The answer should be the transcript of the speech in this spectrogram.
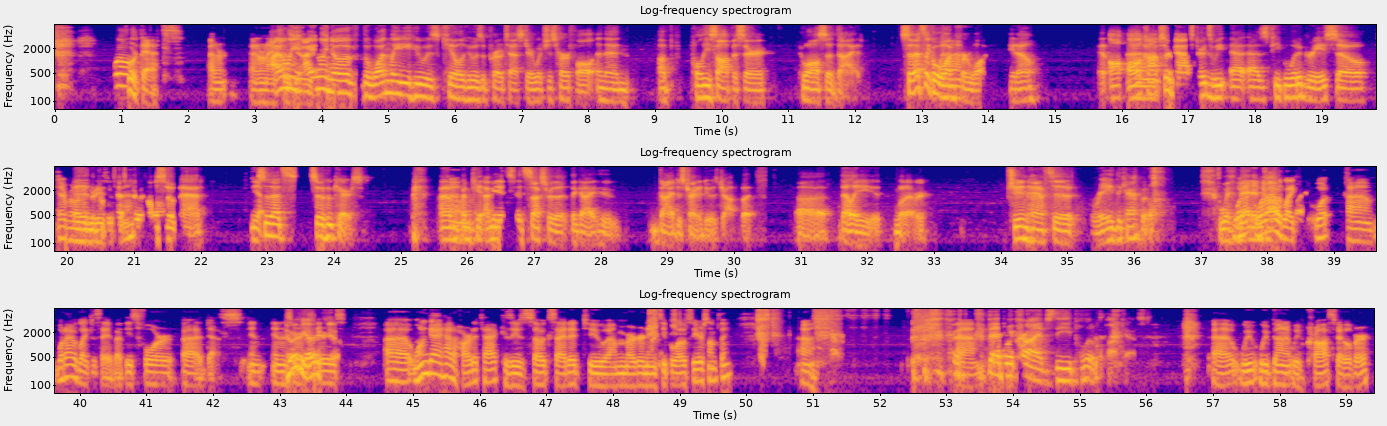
well, Four deaths. I don't. I don't. I only actually I only know of the one lady who was killed who was a protester, which is her fault, and then a police officer who also died. So that's like a one Uh, for one, you know. And all, all Um, cops are bastards, we a- as people would agree. So everyone and the agrees with protester that. is also bad. Yeah. So that's so who cares? I'm, I'm Um, kidding. I mean, it's, it sucks for the the guy who died just trying to do his job, but uh, that lady, whatever. She didn't have to raid the Capitol with What, men in what I would like what um, what I would like to say about these four uh, deaths in in this Who are the other series. Uh, one guy had a heart attack because he was so excited to um, murder Nancy Pelosi or something. Um, um, Bad Boy Crimes, the political podcast. uh, we we've done it. We've crossed over.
